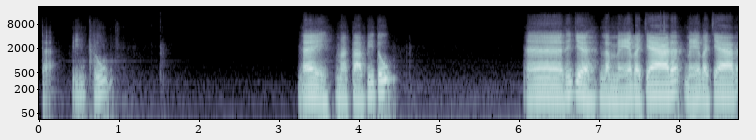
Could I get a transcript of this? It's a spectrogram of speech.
Tạ bí tú. Đây mà tạ bí tú. À thấy chưa? Là mẹ và cha đó mẹ và cha đó.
